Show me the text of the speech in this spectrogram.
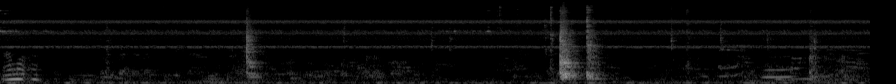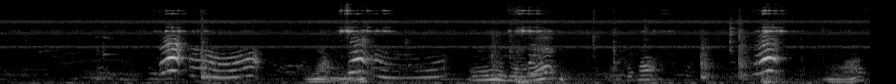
เอาลูกเอา หนัง อืมมาเด้อเฉพาะ หัวพ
